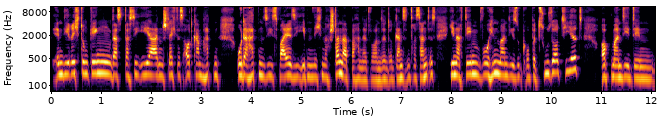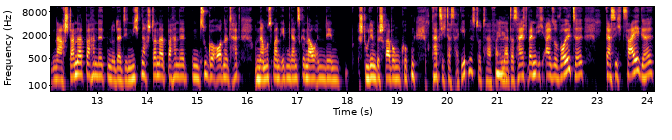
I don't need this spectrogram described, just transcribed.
in die Richtung gingen, dass, dass sie eher ein schlechtes Outcome hatten oder hatten sie es, weil sie eben nicht nach Standard behandelt worden sind. Und ganz interessant ist, je nachdem, wohin man diese Gruppe zusortiert, ob man die den nach Standard behandelten oder den nicht nach Standard behandelten zugeordnet hat. Und da muss man eben ganz genau in den Studienbeschreibungen gucken, hat sich das Ergebnis total verändert. Mhm. Das heißt, wenn ich also wollte, dass ich zeige,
